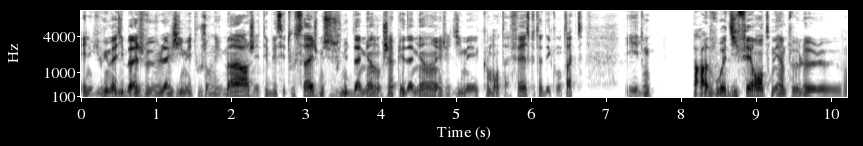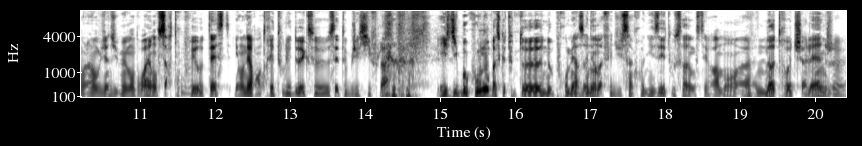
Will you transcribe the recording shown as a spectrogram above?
Et donc lui il m'a dit bah je veux la gym et tout, j'en ai eu marre, j'ai été blessé tout ça et je me suis souvenu de Damien donc j'ai appelé Damien et j'ai dit mais comment t'as fait? Est-ce que t'as des contacts? Et donc par voie différente mais un peu le, le- voilà on vient du même endroit et on s'est retrouvés au test et on est rentrés tous les deux avec ce, cet objectif là et je dis beaucoup on parce que toutes euh, nos premières années on a fait du synchronisé et tout ça donc c'était vraiment euh, notre challenge euh,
